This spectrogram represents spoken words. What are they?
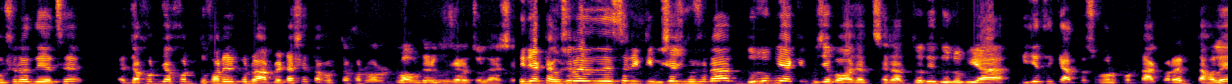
ঘোষণা দিয়েছে, যখন যখন তুফানের কোনো আপডেট আসে, তখন তখন অরণ্য বাবুনের ঘোষণা চলে আসে। তিনি একটা ঘোষণা দিয়েছেন, একটি বিশেষ ঘোষণা, দুলুমিয়াকে খুঁজে পাওয়া যাচ্ছে না। যদি দুলুমিয়া নিজে থেকে আত্মসমর্পণ না করেন, তাহলে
